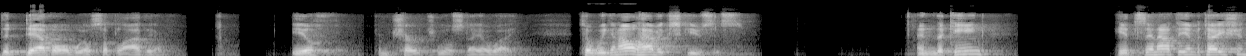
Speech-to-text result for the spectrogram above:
The devil will supply them if from church we'll stay away. So we can all have excuses. And the king, he had sent out the invitation,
